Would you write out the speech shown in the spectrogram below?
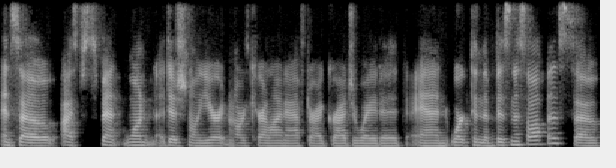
And so I spent one additional year at North Carolina after I graduated and worked in the business office. So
